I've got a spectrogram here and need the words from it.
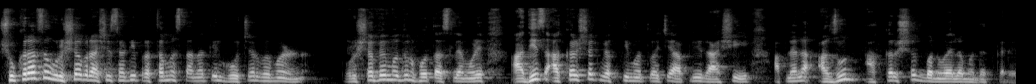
शुक्राचं वृषभ राशीसाठी प्रथम स्थानातील गोचर भ्रमण वृषभेमधून होत असल्यामुळे आधीच आकर्षक व्यक्तिमत्वाची आपली राशी आपल्याला अजून आकर्षक बनवायला मदत करेल.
